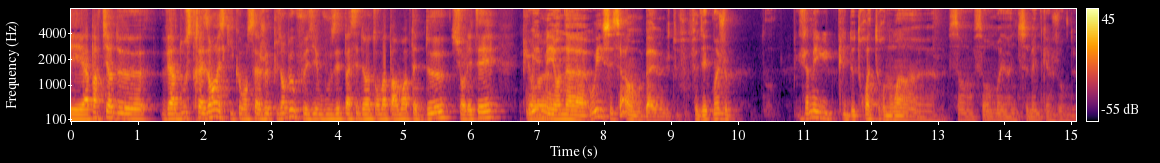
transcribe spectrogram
Et à partir de vers 12-13 ans, est-ce qu'il commençait à jouer de plus en plus? Vous faisiez, vous, vous êtes passé d'un tournoi par mois, peut-être deux sur l'été Oui, mais on a, oui, c'est ça. ben, moi, je jamais eu plus de trois tournois euh, sans, sans au moins une semaine, 15 jours de,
